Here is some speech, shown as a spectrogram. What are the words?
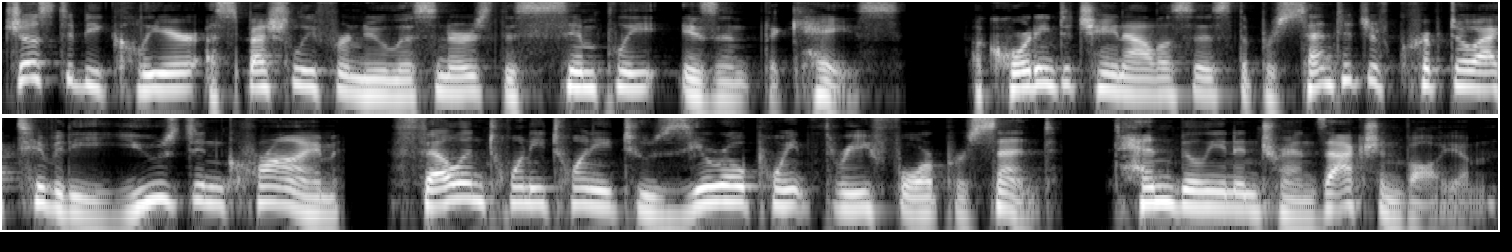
just to be clear, especially for new listeners, this simply isn't the case. According to Chainalysis, the percentage of crypto activity used in crime fell in 2020 to 0.34%, 10 billion in transaction volume.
